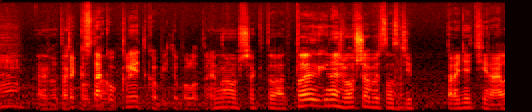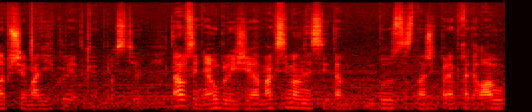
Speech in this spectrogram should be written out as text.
Hm. Tak tak, s takou klietkou by to bolo treba. No však to, a to je ináč vo všeobecnosti pre deti je najlepšie mať ich klietke proste. Tam si neublížia, maximálne si tam budú sa snažiť prepchať hlavu,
